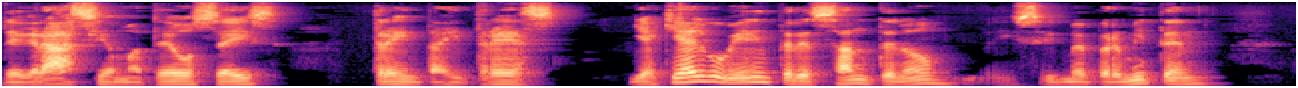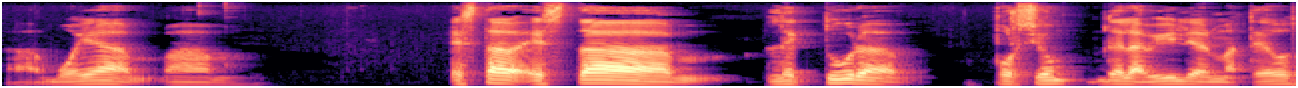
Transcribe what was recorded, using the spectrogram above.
de gracia, Mateo 6, 33. Y aquí hay algo bien interesante, ¿no? Y si me permiten, ah, voy a... esta, esta lectura, porción de la Biblia en Mateo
